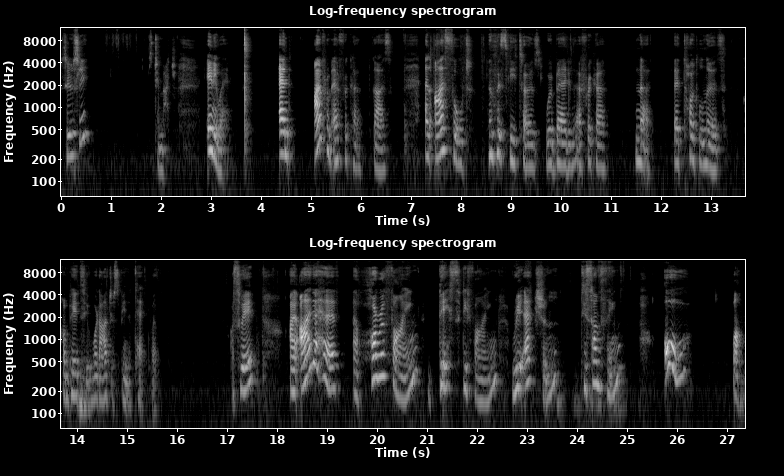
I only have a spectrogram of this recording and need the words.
Seriously? It's too much. Anyway, and I'm from Africa, guys, and I thought the mosquitoes were bad in Africa. No, they're total nerds compared to what I've just been attacked with. I swear, I either have a horrifying, death-defying reaction to something or, well,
